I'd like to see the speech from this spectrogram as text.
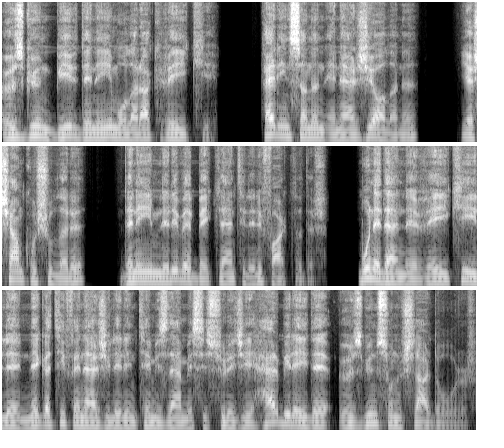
Özgün bir deneyim olarak Reiki. Her insanın enerji alanı, yaşam koşulları, deneyimleri ve beklentileri farklıdır. Bu nedenle Reiki ile negatif enerjilerin temizlenmesi süreci her bireyde özgün sonuçlar doğurur.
